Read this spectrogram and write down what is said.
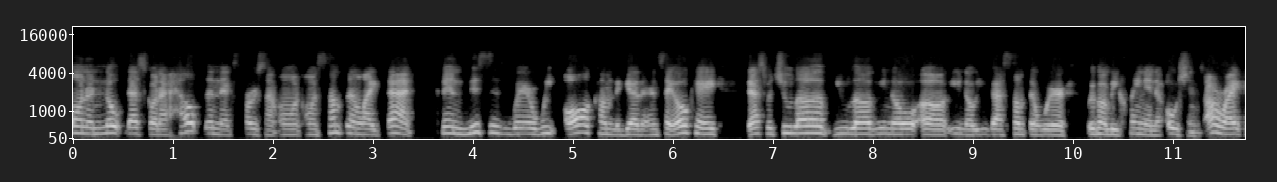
on a note that's going to help the next person on on something like that, then this is where we all come together and say, okay, that's what you love. You love, you know, uh, you know, you got something where we're gonna be cleaning the oceans. All right.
